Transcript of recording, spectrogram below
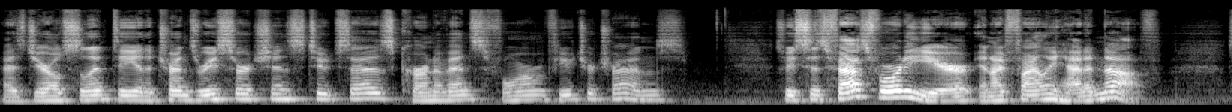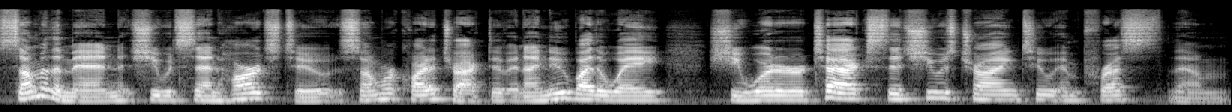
as Gerald Celente of the Trends Research Institute says, current events form future trends. So he says, fast forward a year, and I finally had enough. Some of the men she would send hearts to, some were quite attractive, and I knew by the way she worded her text that she was trying to impress them.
